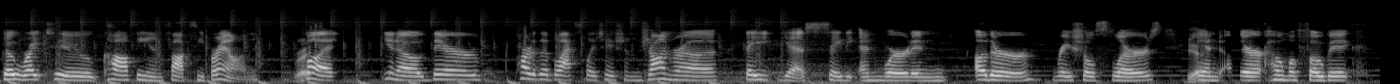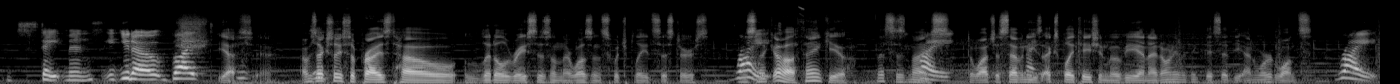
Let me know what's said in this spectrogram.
go right to Coffy and Foxy Brown. right, But, you know, they're part of the blaxploitation genre. They yes, say the N-word and other racial slurs yeah, and other homophobic statements, you know, but yes, yeah. I was actually surprised how little racism there was in Switchblade Sisters. I was right. like, oh, thank you. This is nice Right. to watch a 70s Right. exploitation movie, and I don't even think they said the N word once. Right,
